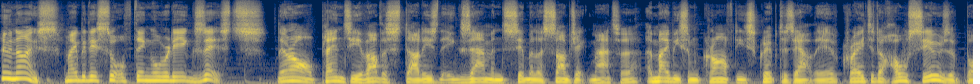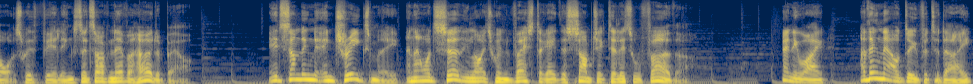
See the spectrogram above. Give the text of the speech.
Who knows, maybe this sort of thing already exists. There are plenty of other studies that examine similar subject matter, and maybe some crafty scripters out there have created a whole series of bots with feelings that I've never heard about. It's something that intrigues me, and I would certainly like to investigate the subject a little further. Anyway, I think that'll do for today.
